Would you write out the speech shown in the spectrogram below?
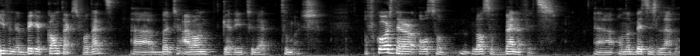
even a bigger context for that, uh, but I won't get into that too much. Of course, there are also lots of benefits uh, on a business level.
